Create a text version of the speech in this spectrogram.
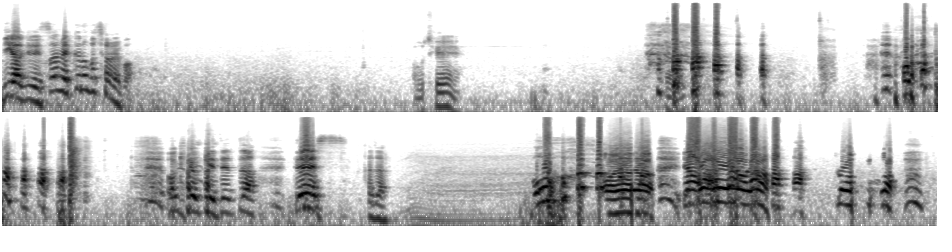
니가 그 썰매 끄는 것처럼 해봐. 어떻게 오케이 오케이. 됐다. 됐어. 가자. 오! 어, 야, 야. 야! 야, 야, 야. I need to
